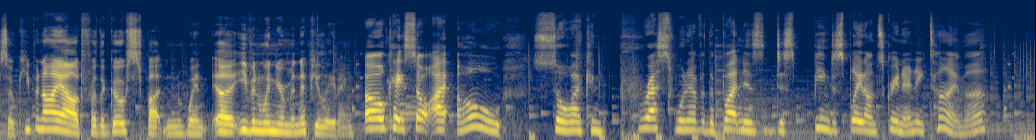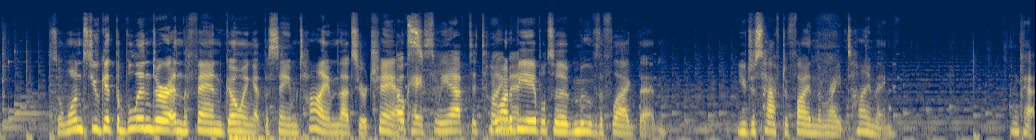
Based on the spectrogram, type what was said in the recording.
So keep an eye out for the ghost button when uh, even when you're manipulating. Okay, so I oh, so I can press whenever the button is dis- being displayed on screen at any time, huh? So once you get the blender and the fan going at the same time, that's your chance. Okay, so we have to time you ought to be able to move the flag then. You just have to find the right timing. Okay.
